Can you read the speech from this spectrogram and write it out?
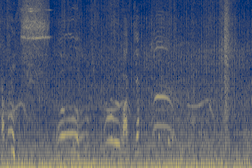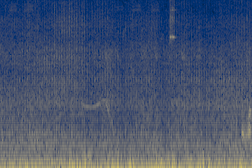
ครับโอ้ หวานเจี๊ยบ ของวะ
